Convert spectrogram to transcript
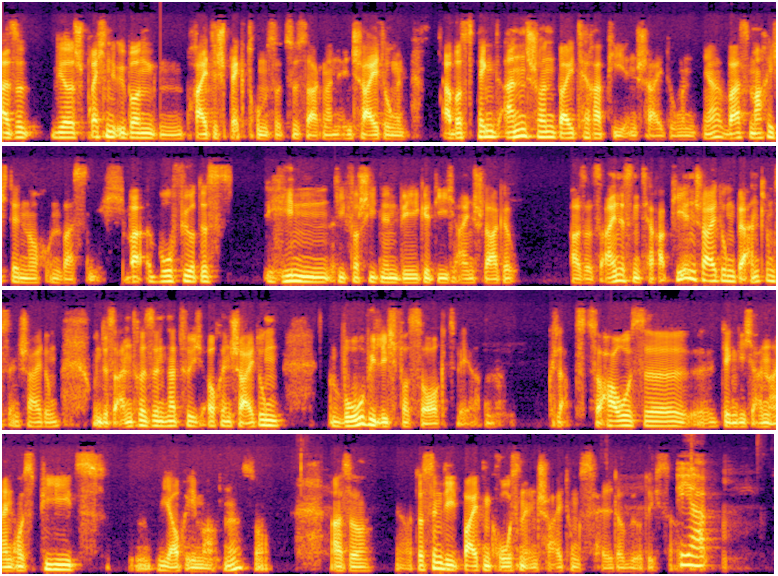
Also wir sprechen über ein breites Spektrum sozusagen an Entscheidungen. Aber es fängt an schon bei Therapieentscheidungen. Ja, was mache ich denn noch und was nicht? Wo führt es hin, die verschiedenen Wege, die ich einschlage? Also das eine sind Therapieentscheidungen, Behandlungsentscheidungen und das andere sind natürlich auch Entscheidungen, wo will ich versorgt werden? Klappt zu Hause? Denke ich an ein Hospiz? Wie auch immer. Ne? So. Also ja, das sind die beiden großen Entscheidungsfelder, würde ich sagen. Ja,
